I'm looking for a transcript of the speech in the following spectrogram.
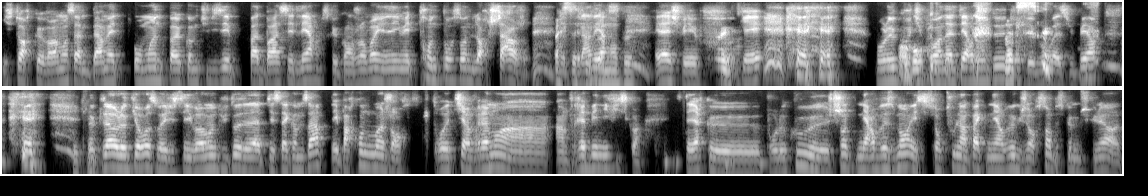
histoire que vraiment ça me permette au moins de pas, comme tu disais, pas de brasser de l'air, parce que quand j'en vois, il y en a qui mettent 30% de leur charge. c'est l'inverse. Et là, je fais, OK. Pour le coup, tu prends un alter de 2, tu fais, bon, bah super. Donc là, en l'occurrence, ouais, j'essaie vraiment plutôt d'adapter ça comme ça. Et par contre, moi, j'en retire vraiment un, un vrai bénéfice. C'est-à-dire que pour le coup, je sens que nerveusement, et surtout l'impact nerveux que je ressens, parce que musculaire,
